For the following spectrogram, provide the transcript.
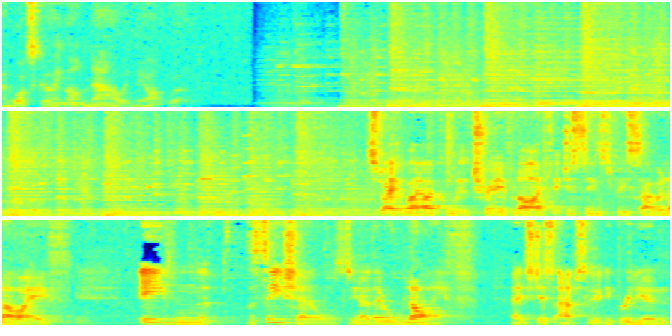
and what's going on now in the art world. straight away I call it the tree of life. It just seems to be so alive even the, the seashells, you know, they're all life. And it's just absolutely brilliant.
